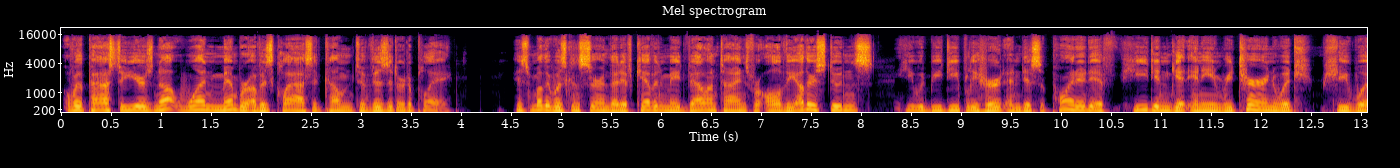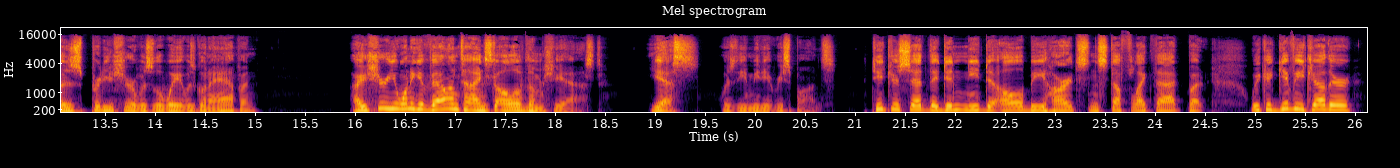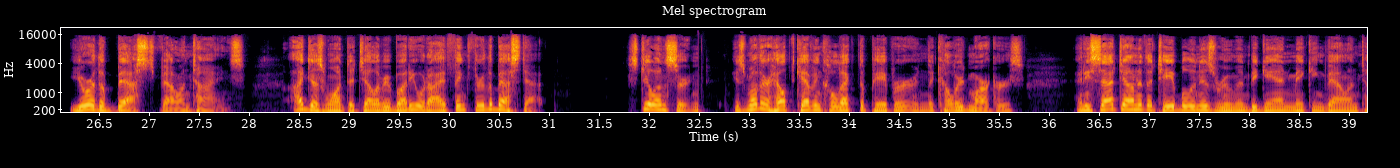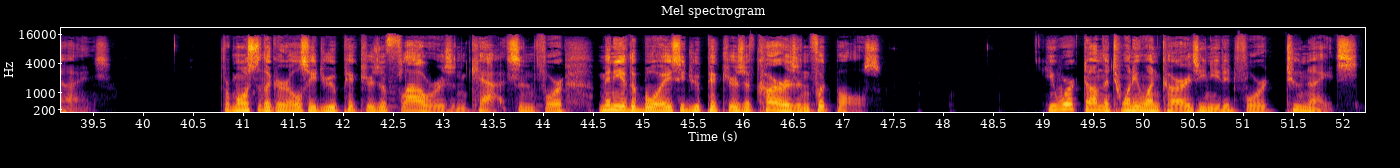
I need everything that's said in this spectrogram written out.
Over the past two years, not one member of his class had come to visit or to play. His mother was concerned that if Kevin made Valentines for all of the other students, he would be deeply hurt and disappointed if he didn't get any in return, which she was pretty sure was the way it was going to happen. Are you sure you want to give Valentines to all of them? she asked. Yes, was the immediate response. Teachers said they didn't need to all be hearts and stuff like that, but we could give each other you're the best Valentines. I just want to tell everybody what I think they're the best at. Still uncertain, his mother helped Kevin collect the paper and the colored markers and he sat down at the table in his room and began making valentines. For most of the girls, he drew pictures of flowers and cats, and for many of the boys, he drew pictures of cars and footballs. He worked on the 21 cards he needed for two nights.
